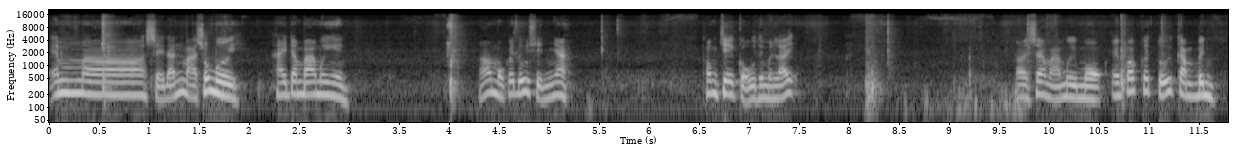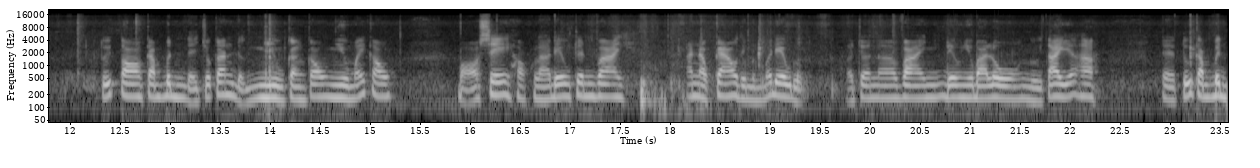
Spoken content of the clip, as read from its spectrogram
Em uh, sẽ đánh mã số 10 230 nghìn. Đó một cái túi xịn nha. Không chê cụ thì mình lấy. Rồi sang mã 11 em có cái túi camping túi to camping để cho các anh đựng nhiều cần câu nhiều mấy câu. Bỏ xe hoặc là đeo trên vai. Anh nào cao thì mình mới đeo được. Ở trên ờ, vai đeo như ba lô người Tây á ha. Đây là túi camping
